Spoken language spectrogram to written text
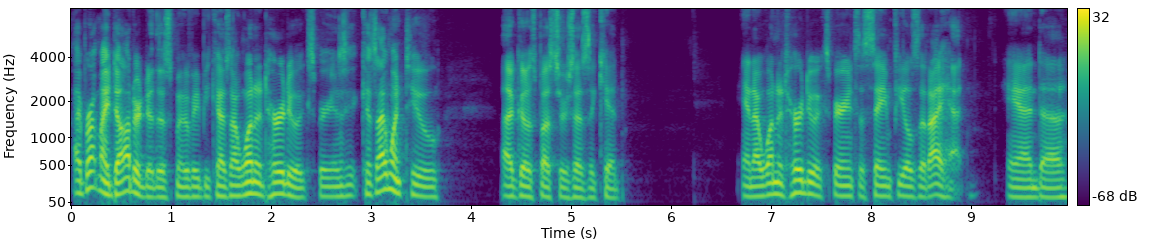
I brought my daughter to this movie because I wanted her to experience it because I went to uh, Ghostbusters as a kid, and I wanted her to experience the same feels that I had. And uh,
